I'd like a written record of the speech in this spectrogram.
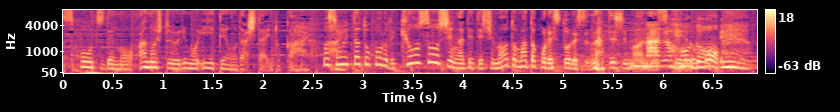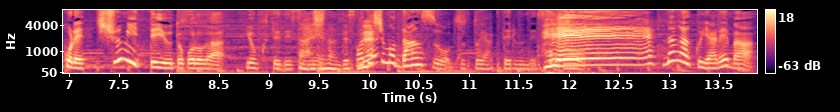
スポーツでもあの人よりもいい点を出したいとか、はい。まあそういったところで競争心が出てしまうと、またこれストレスになってしまうんですけれど。も、これ趣味っていうところが良くてですね、大事なんですね。私もダンスをずっとやってるんですけど。長くやれば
